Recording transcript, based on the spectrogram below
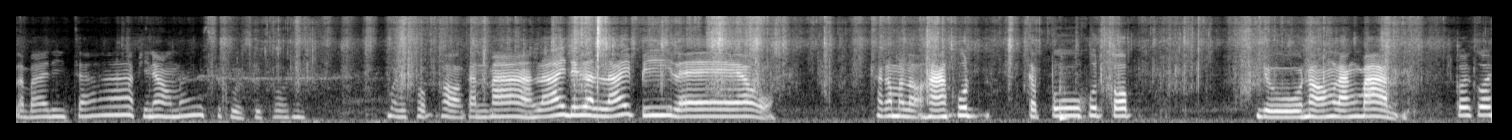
สบายดีจ้า พี่น้องมาสุขุสุทนบริพบพอกันมาหลายเดือนหลายปีแล้วถ้าก็มาเลาะหาคุดกับปูคุดกบ อยู่หน้องหล้างบ้านก้อยก้อย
